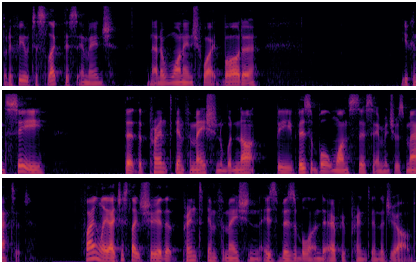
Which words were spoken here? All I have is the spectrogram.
but if we were to select this image and add a 1 inch white border you can see that the print information would not be visible once this image was matted. Finally, I'd just like to show you that print information is visible under every print in the job.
